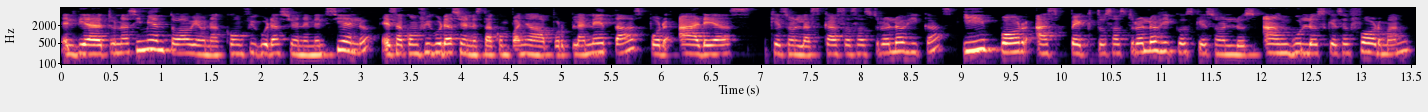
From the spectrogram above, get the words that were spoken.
El día de tu nacimiento había una configuración en el cielo. Esa configuración está acompañada por planetas, por áreas que son las casas astrológicas y por aspectos astrológicos que son los ángulos que se forman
